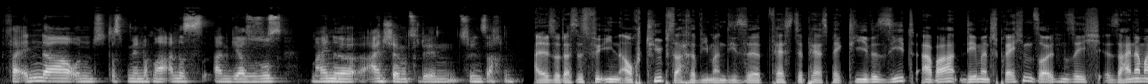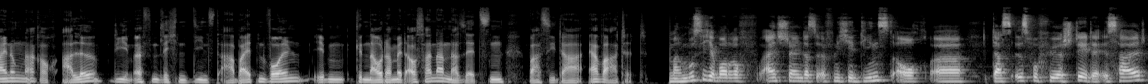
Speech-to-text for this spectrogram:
verändere und das mir nochmal anders angehe. Also so ist meine Einstellung zu den, zu den Sachen. Also das ist für ihn auch Typsache, wie man diese feste Perspektive sieht, aber dementsprechend sollten sich seiner Meinung nach auch alle, die im öffentlichen Dienst arbeiten wollen, eben genau damit auseinandersetzen, was sie da erwartet. Man muss sich aber darauf einstellen, dass der öffentliche Dienst auch äh, das ist, wofür er steht. Er ist halt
